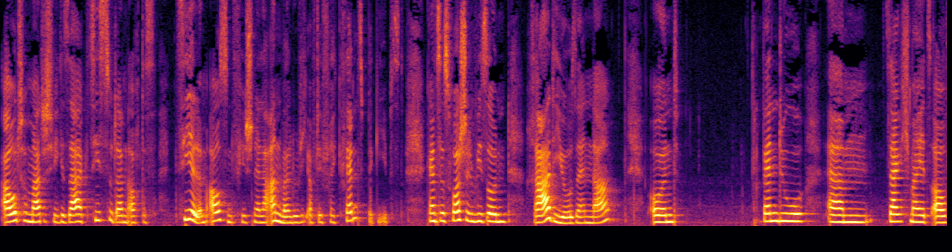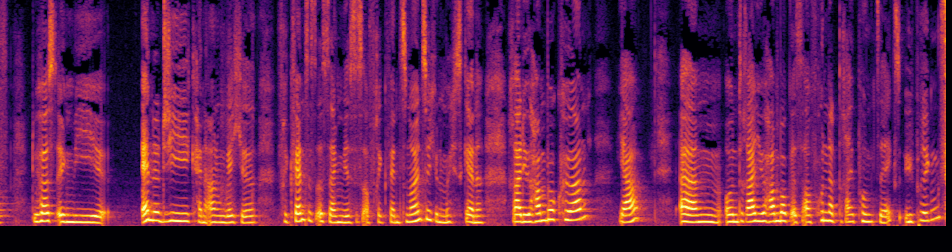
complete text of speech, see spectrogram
automatisch, wie gesagt, ziehst du dann auch das Ziel im Außen viel schneller an, weil du dich auf die Frequenz begibst. Du kannst dir das vorstellen wie so ein Radiosender. Und wenn du, ähm, sag ich mal jetzt auf, du hörst irgendwie Energy, keine Ahnung, welche Frequenz es ist, sagen wir, es ist auf Frequenz 90 und du möchtest gerne Radio Hamburg hören, ja. Ähm, und Radio Hamburg ist auf 103.6 übrigens.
